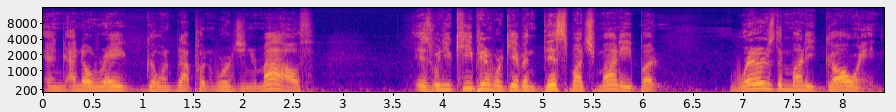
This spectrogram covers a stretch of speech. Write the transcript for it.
and I know Ray going not putting words in your mouth, is when you keep hearing we're given this much money, but where's the money going?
